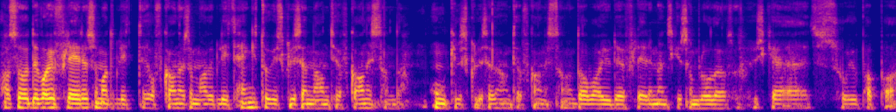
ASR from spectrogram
altså, det var jo flere som hadde blitt afghanere som hadde blitt hengt, og vi skulle sende han til Afghanistan. da. Onkel skulle sende han til Afghanistan, og da var jo det flere mennesker som lå der. Og så husker jeg jeg så jo pappa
